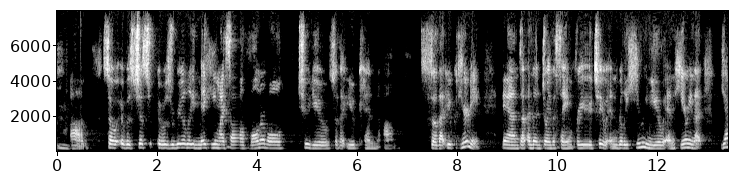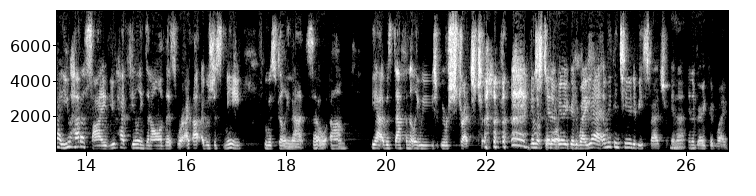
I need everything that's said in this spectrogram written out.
mm. um, so it was just it was really making myself vulnerable to you so that you can um, so that you could hear me and uh, and then doing the same for you too and really hearing you and hearing that yeah you had a side you had feelings in all of this where i thought it was just me who was feeling that. So um, yeah it was definitely we we were stretched in, a, in a very good way. Yeah and we continue to be stretched in a in a very good way.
